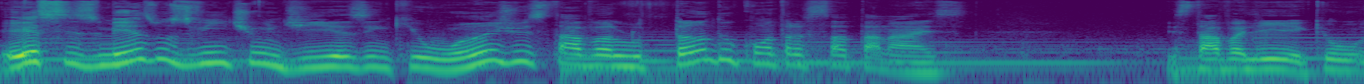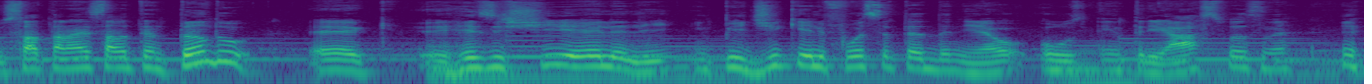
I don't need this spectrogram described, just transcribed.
esses mesmos 21 dias em que o anjo estava lutando contra Satanás, estava ali, que o Satanás estava tentando é, resistir ele ali, impedir que ele fosse até Daniel, ou entre aspas, né?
